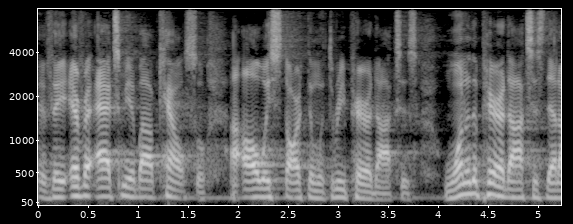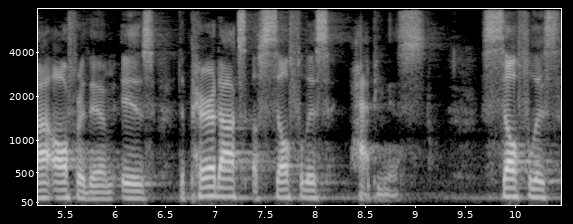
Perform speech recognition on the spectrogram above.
if they ever ask me about counsel, I always start them with three paradoxes. One of the paradoxes that I offer them is the paradox of selfless happiness, selfless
